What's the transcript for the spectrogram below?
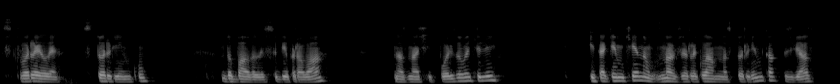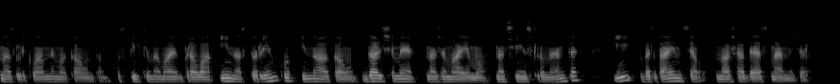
створили сторінку, додали собі права, назначить пользователі. І таким чином в нас же рекламна сторінка зв'язана з рекламним аккаунтом, оскільки ми маємо права і на сторінку, і на аккаунт. Далі ми нажимаємо на всі інструменти і вертаємося в наш ADS менеджер.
